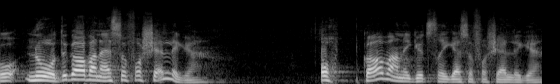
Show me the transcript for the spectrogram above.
Og nådegavene er så forskjellige. Oppgavene i Guds rike er så forskjellige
